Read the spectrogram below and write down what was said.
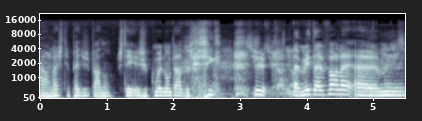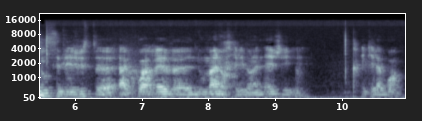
Alors là, j'étais pas du pardon, j'étais, j'ai complètement perdu. la métaphore là. Euh... Ma question c'était juste euh, à quoi rêve euh, Nouma lorsqu'elle est dans la neige et, et qu'elle aboie?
